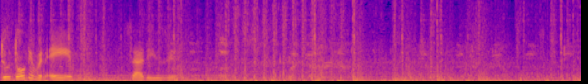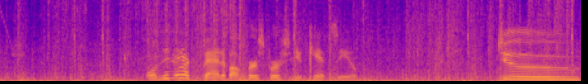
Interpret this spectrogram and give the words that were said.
Dude, don't even aim. It's that easy. Only thing that's bad about first person, you can't see them. Dude.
